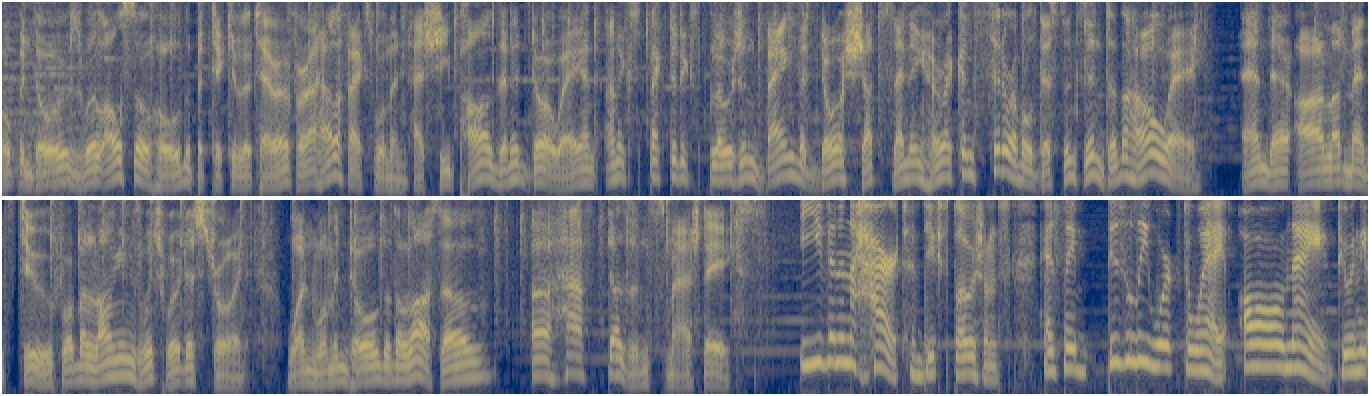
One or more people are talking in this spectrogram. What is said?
Open doors will also hold a particular terror for a Halifax woman as she paused in a doorway and unexpected explosion banged the door shut, sending her a considerable distance into the hallway. And there are laments too for belongings which were destroyed. One woman told of the loss of a half dozen smashed eggs. Even in the heart of the explosions, as they busily worked away all night doing the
